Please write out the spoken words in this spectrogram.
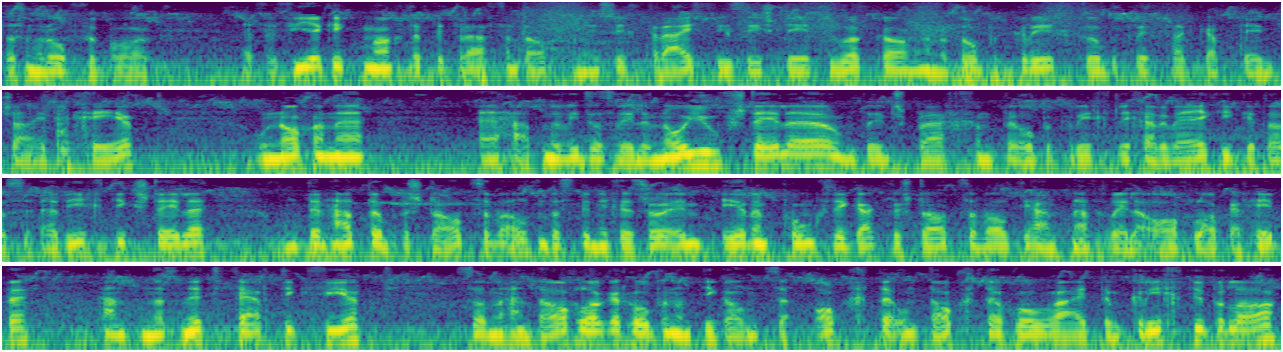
dass man offenbar eine Verfügung gemacht hat betreffend Akteneinsicht. Die Reifweise ist dort durchgegangen ans Obergericht. Das Obergericht hat glaube den Entscheid gekehrt. Und nachher äh, hat man wieder das neu aufstellen und entsprechend der obergerichtlichen Erwägungen das richtig stellen. Und dann hat aber der Staatsanwalt, und das finde ich jetzt schon eher ein Punkt gegen den Staatsanwalt, die haben einfach Anklage erheben, haben das nicht fertig geführt, sondern haben Anklage erhoben und die ganzen Akten und die Aktenhoheit dem Gericht überlassen.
